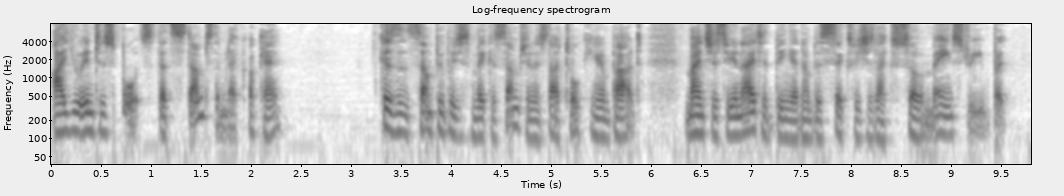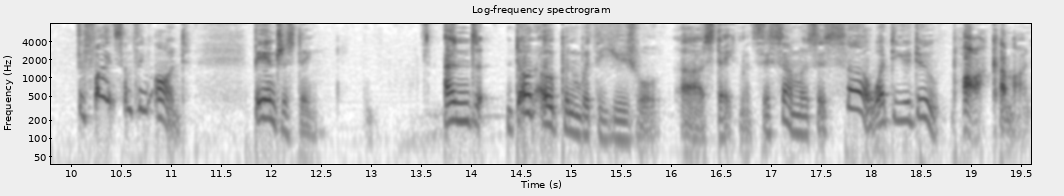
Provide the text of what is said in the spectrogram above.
"Are you into sports?" That stumps them. Like, okay, because some people just make assumptions and start talking about Manchester United being at number six, which is like so mainstream. But to find something odd, be interesting, and don't open with the usual uh, statements. If someone says, "So, what do you do?" Oh, come on.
